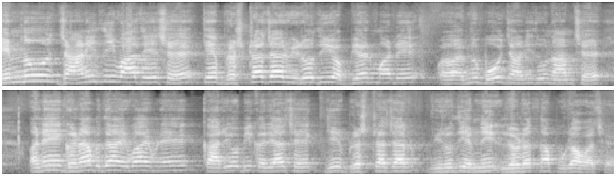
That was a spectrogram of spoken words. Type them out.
એમનું જાણીતી વાત એ છે કે ભ્રષ્ટાચાર વિરોધી અભિયાન માટે એમનું બહુ જાણીતું નામ છે. અને ઘણા બધા એવા એમણે કાર્યો બી કર્યા છે જે ભ્રષ્ટાચાર વિરોધી એમની લડતના પુરાવા છે.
